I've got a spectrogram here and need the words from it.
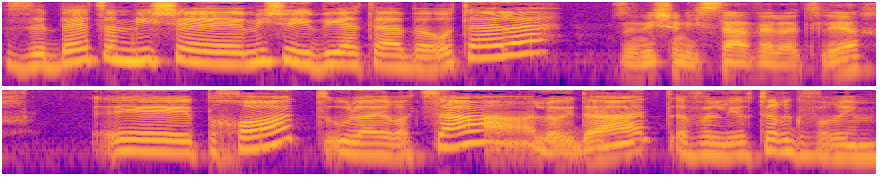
זה בעצם מי, ש, מי שהביע את הבאות האלה, זה מי שניסה ולא הצליח? אה, פחות, אולי רצה, לא יודעת, אבל יותר גברים.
